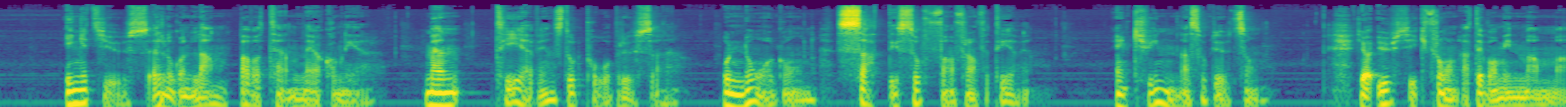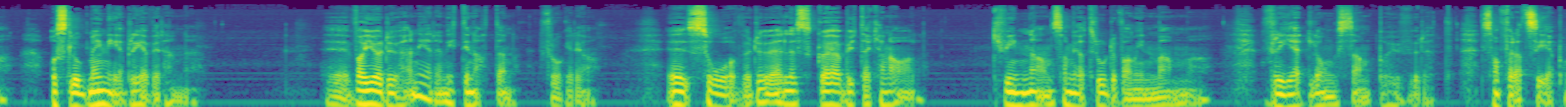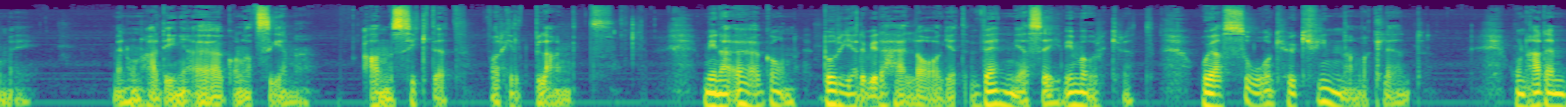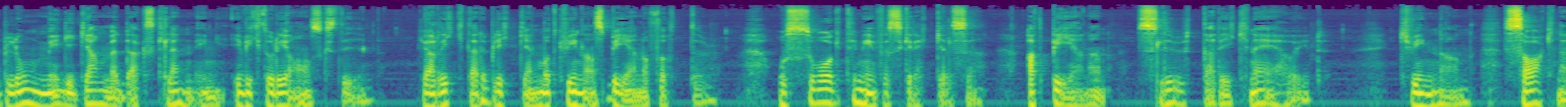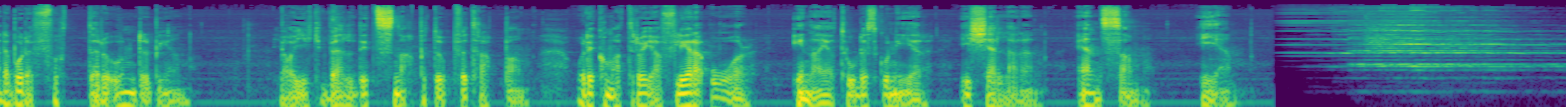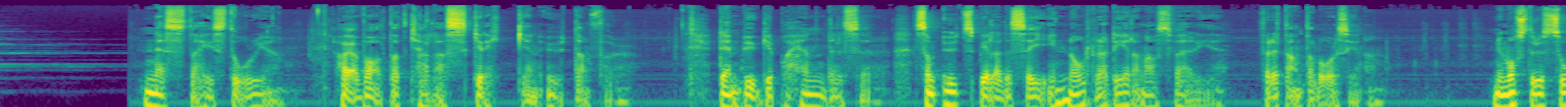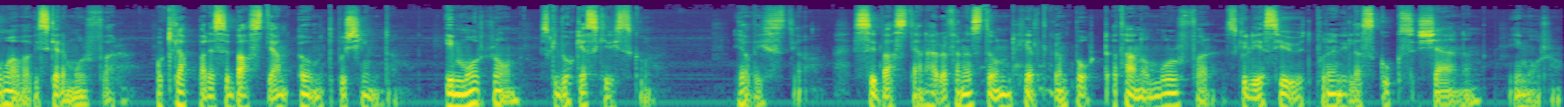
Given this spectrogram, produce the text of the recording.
Inget ljus eller någon lampa var tänd när jag kom ner. Men tvn stod på och brusade. Och någon satt i soffan framför tvn. En kvinna såg det ut som. Jag utgick från att det var min mamma och slog mig ner bredvid henne. Eh, vad gör du här nere mitt i natten? frågade jag. Eh, sover du eller ska jag byta kanal? Kvinnan som jag trodde var min mamma vred långsamt på huvudet som för att se på mig. Men hon hade inga ögon att se med. Ansiktet var helt blankt. Mina ögon började vid det här laget vänja sig vid mörkret och jag såg hur kvinnan var klädd. Hon hade en blommig gammeldags klänning i viktoriansk stil. Jag riktade blicken mot kvinnans ben och fötter och såg till min förskräckelse att benen slutade i knähöjd. Kvinnan saknade både fötter och underben. Jag gick väldigt snabbt upp för trappan och det kom att dröja flera år innan jag tordes gå ner i källaren ensam igen. Nästa historia har jag valt att kalla Skräcken utanför. Den bygger på händelser som utspelade sig i norra delarna av Sverige för ett antal år sedan. Nu måste du sova, viskade morfar och klappade Sebastian ömt på kinden. Imorgon ska vi åka skridskor. Ja, visst ja. Sebastian hade för en stund helt glömt bort att han och morfar skulle ge sig ut på den lilla skogskärnen imorgon.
